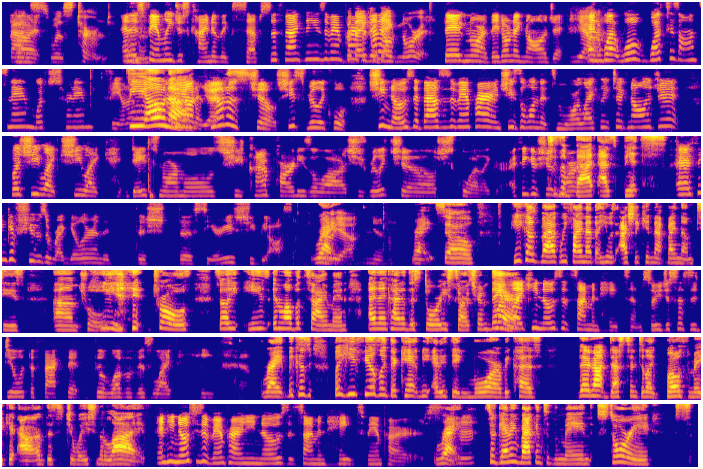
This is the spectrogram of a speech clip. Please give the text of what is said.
Baz was turned. and his Mhm. family just kind of accepts the fact that he's a But vampire, they but they, kind of don't. ignore it. They ignore it. They don't acknowledge it. Yeah. And what? What? What's his aunt's name? What's her name? Fiona? Fiona. Fiona. Yes. Fiona's chill. She's really cool. She knows that Baz is a vampire, and she's the one that's more likely to acknowledge it. But she like she like dates normals. She kind of parties a lot. She's really chill. She's cool. I like her. I think if she was She's more, a badass bitch. and I think if she was a regular in the the sh- the series, she'd be awesome. Right. Oh, yeah. You know. Right. So he comes back. We find out that he was actually kidnapped by numpties. Um, Trolls. He, trolls. So he, he's in love with Simon, and then kind of the story starts from there. But like he knows that Simon hates him, so he just has to deal with the fact that the love of his life hates him. right? Because, but he feels like there can't be anything more because they're not destined to like both make it out of the situation alive. And he knows he's a vampire, and he knows that Simon hates vampires. Right. Mhm. So getting back into the main story,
